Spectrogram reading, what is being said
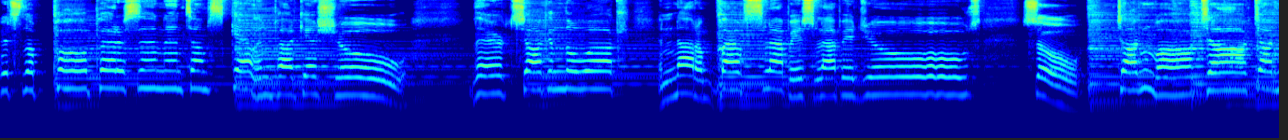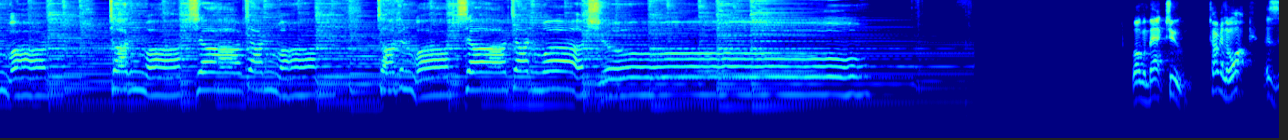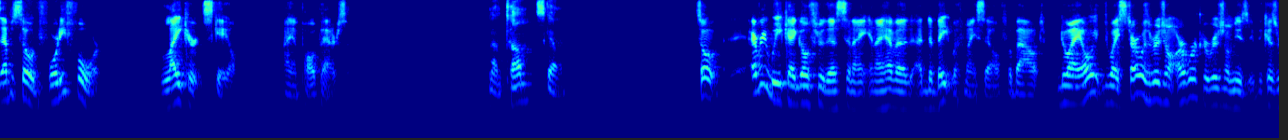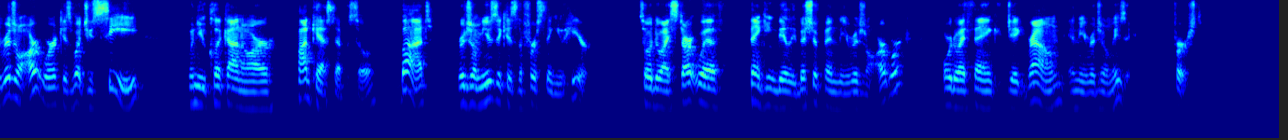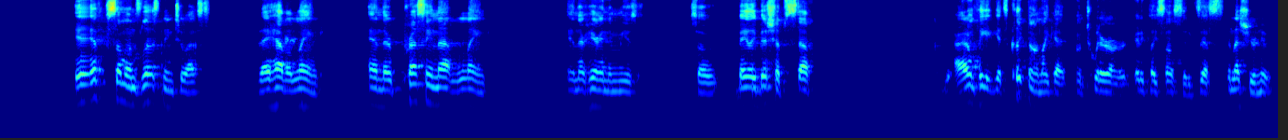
It's the Paul Patterson and Tom Scallon podcast show. They're talking the walk and not about sloppy, sloppy joes. So, talking walk, talk, talking walk, talking walk, talk, talking walk, talking walk, talk, talking walk show. Welcome back to Talking the Walk. This is episode 44, Likert Scale. I am Paul Patterson. And I'm Tom Scallon. So every week I go through this and I and I have a, a, debate with myself about do I always do I start with original artwork or original music? Because original artwork is what you see when you click on our podcast episode, but original music is the first thing you hear. So do I start with thanking Bailey Bishop and the original artwork? Or do I thank Jake Brown in the original music first? If someone's listening to us, they have a link and they're pressing that link and they're hearing the music. So Bailey Bishop's stuff, I don't think it gets clicked on like a, on Twitter or any place else that exists unless you're new.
